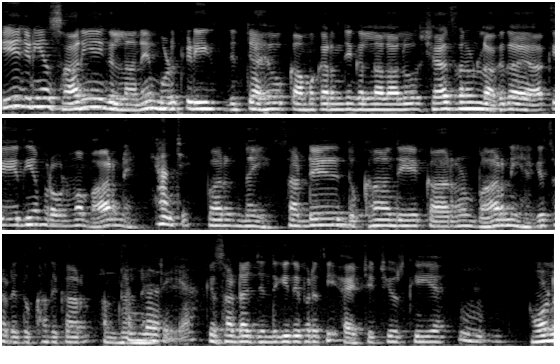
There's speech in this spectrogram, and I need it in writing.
ਇਹ ਜਿਹੜੀਆਂ ਸਾਰੀਆਂ ਗੱਲਾਂ ਨੇ ਮੁੜ ਕਿੜੀ ਚਾਹੇ ਉਹ ਕੰਮ ਕਰਨ ਦੀਆਂ ਗੱਲਾਂ ਲਾ ਲਓ ਸ਼ਾਇਦ ਸਾਨੂੰ ਲੱਗਦਾ ਆ ਕਿ ਇਹਦੀਆਂ ਪ੍ਰੋਬਲਮਾਂ ਬਾਹਰ ਨੇ। ਹਾਂਜੀ। ਪਰ ਨਹੀਂ ਸਾਡੇ ਦੁੱਖਾਂ ਦੇ ਕਾਰਨ ਬਾਹਰ ਨਹੀਂ ਹੈਗੇ ਸਾਡੇ ਦੁੱਖਾਂ ਦੇ ਕਾਰਨ ਅੰਦਰ ਅੰਦਰ ਨੇ ਹੀ ਆ। ਕਿ ਸਾਡਾ ਜ਼ਿੰਦਗੀ ਦੇ ਪ੍ਰਤੀ ਐਟੀਟਿਊਡ ਕੀ ਹੈ? ਹੁਣ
